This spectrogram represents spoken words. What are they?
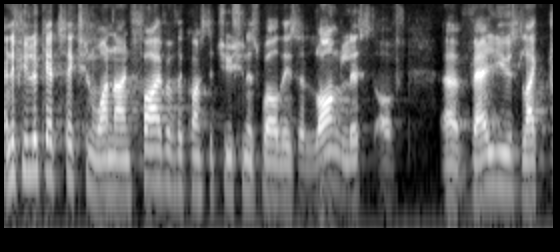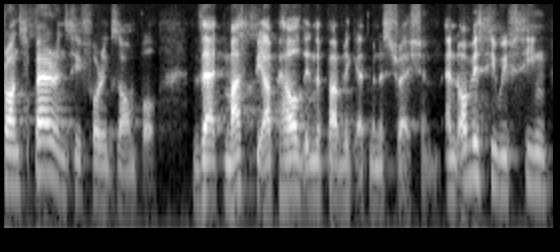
And if you look at Section 195 of the Constitution as well, there's a long list of uh, values like transparency, for example, that must be upheld in the public administration. And obviously, we've seen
